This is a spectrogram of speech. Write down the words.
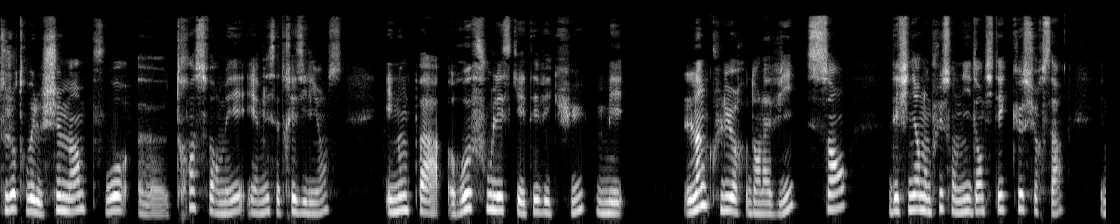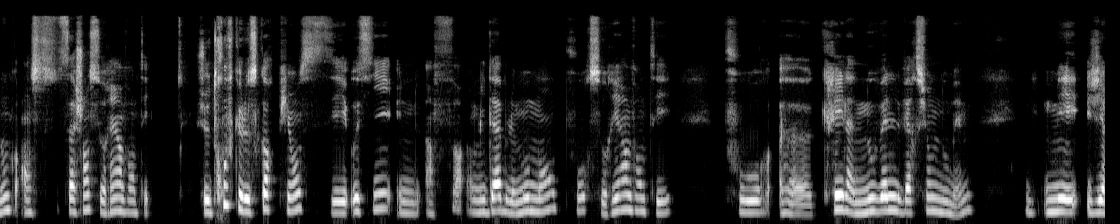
toujours trouver le chemin pour transformer et amener cette résilience et non pas refouler ce qui a été vécu, mais l'inclure dans la vie sans définir non plus son identité que sur ça, et donc en sachant se réinventer. Je trouve que le scorpion, c'est aussi un formidable moment pour se réinventer, pour euh, créer la nouvelle version de nous-mêmes. Mais j'ai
